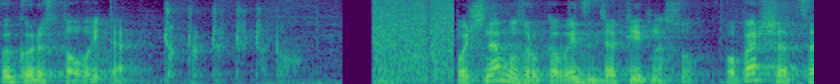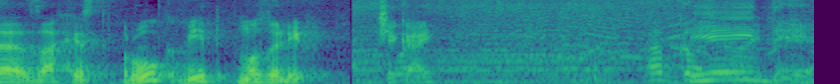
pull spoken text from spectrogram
використовуйте. Почнемо з рукавиць для фітнесу. По-перше, це захист рук від мозолів. Чекай. Є ідея.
